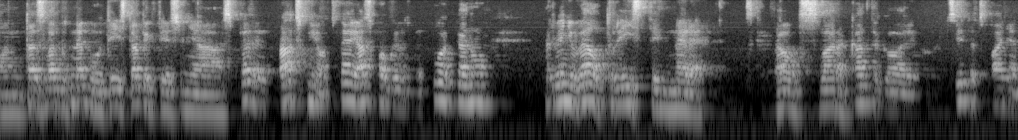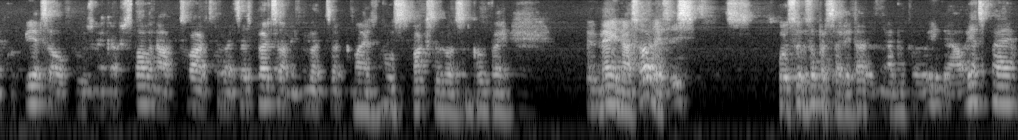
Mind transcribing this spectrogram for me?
Un tas varbūt nebūtu īsti objektīvs viņa prasmju un spēju atspoguļot, to, ka nu, ar viņu vēl tur īsti nerēķina daudz svara kategoriju, kur citas paņemt, kur piecelt, kurš vienkārši slavenāks vārds. Tāpēc es personīgi ļoti ceru, ka Maijas būs smagsvaros un kaut vai mēģinās vēlreiz izsākt. Supers arī tādā ziņā būtu ideāla iespēja.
